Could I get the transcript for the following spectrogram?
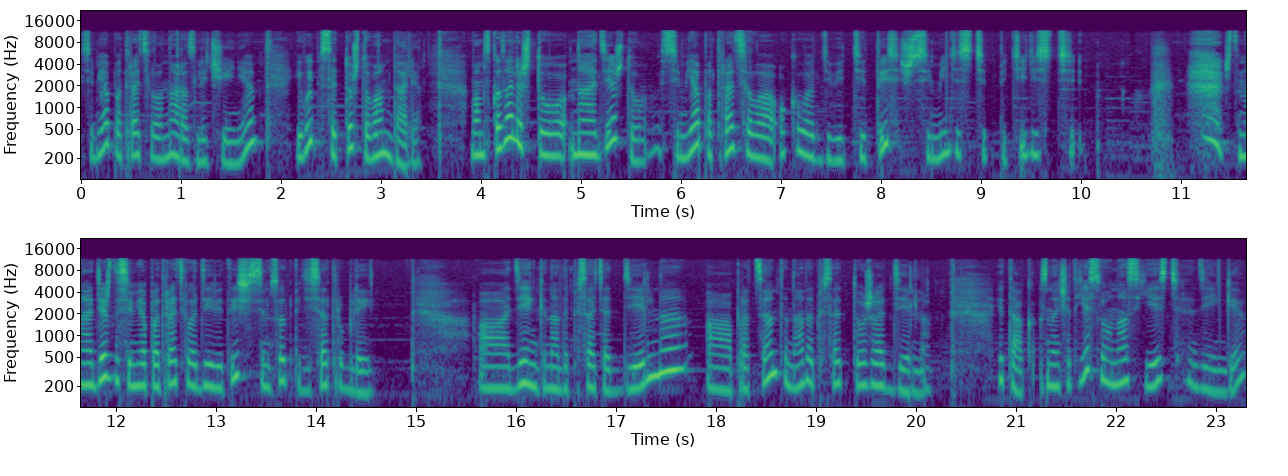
семья потратила на развлечения, и выписать то, что вам дали. Вам сказали, что на одежду семья потратила около 9050 что на одежду семья потратила 9750 рублей. А деньги надо писать отдельно, а проценты надо писать тоже отдельно. Итак, значит, если у нас есть деньги,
